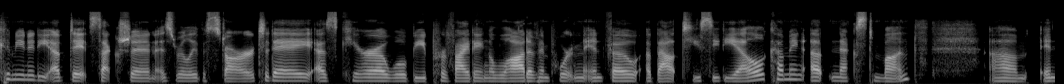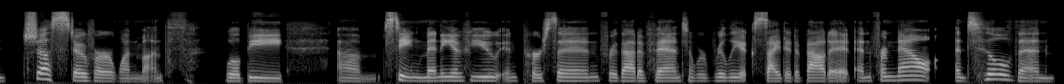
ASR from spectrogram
community update section is really the star today as Kiara will be providing a lot of important info about TCDL coming up next month. Um, in just over one month, we'll be um, seeing many of you in person for that event, and we're really excited about it. And from now until then,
